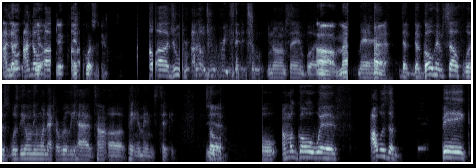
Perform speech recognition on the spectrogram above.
I know. I know. Yeah. Uh, yeah. And question. uh, Drew. I know Drew Brees did it too. You know what I'm saying? But Oh man. man, the the go himself was was the only one that could really have Tom uh Peyton Manning's ticket. So, Yeah. so I'm gonna go with. I was a big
